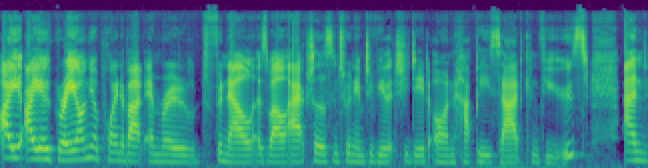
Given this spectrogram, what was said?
I, I agree on your point about Emerald Fennell as well. I actually listened to an interview that she did on Happy, Sad, Confused, and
